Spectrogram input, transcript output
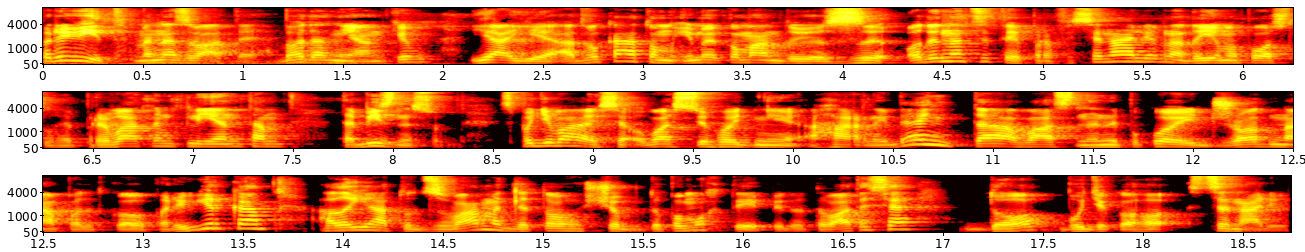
Привіт, мене звати Богдан Янків. Я є адвокатом, і ми командою з 11 професіоналів надаємо послуги приватним клієнтам та бізнесу. Сподіваюся, у вас сьогодні гарний день та вас не непокоїть жодна податкова перевірка. Але я тут з вами для того, щоб допомогти підготуватися до будь-якого сценарію.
